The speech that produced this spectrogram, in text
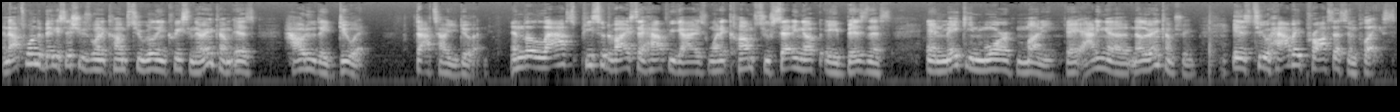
And that's one of the biggest issues when it comes to really increasing their income is how do they do it? That's how you do it. And the last piece of advice I have for you guys when it comes to setting up a business and making more money, okay, adding a, another income stream, is to have a process in place.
